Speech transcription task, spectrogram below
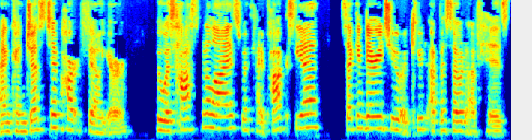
and congestive heart failure who was hospitalized with hypoxia secondary to acute episode of his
